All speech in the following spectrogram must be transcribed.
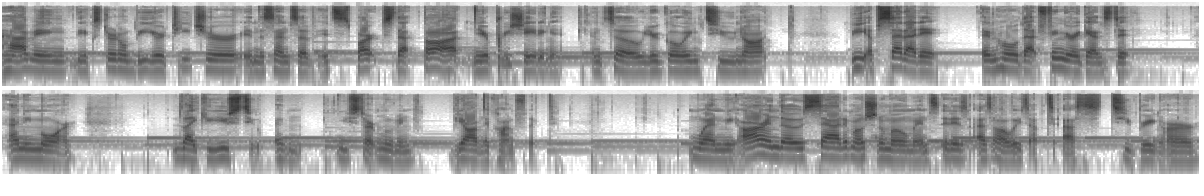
having the external be your teacher in the sense of it sparks that thought, you're appreciating it. And so you're going to not be upset at it and hold that finger against it anymore like you used to. And you start moving beyond the conflict. When we are in those sad emotional moments, it is, as always, up to us to bring our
